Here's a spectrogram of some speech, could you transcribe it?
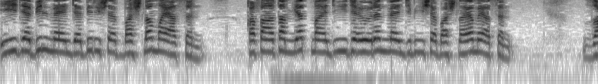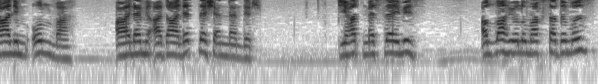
İyice bilmeyince bir işe başlamayasın. Kafana tam yatmayınca iyice öğrenmeyince bir işe başlayamayasın. Zalim olma. Alemi adaletle şenlendir. Cihat mesleğimiz, Allah yolu maksadımız,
